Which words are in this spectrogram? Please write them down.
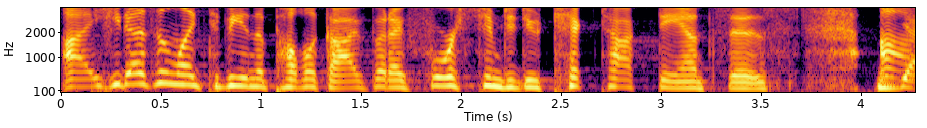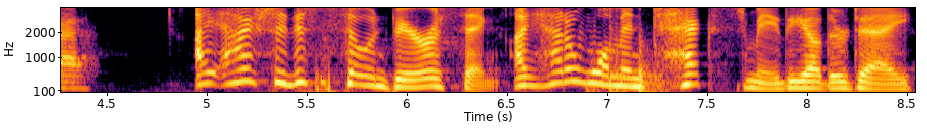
Uh, he doesn't like to be in the public eye, but I forced him to do TikTok dances. Um, yes. I actually, this is so embarrassing. I had a woman text me the other day.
